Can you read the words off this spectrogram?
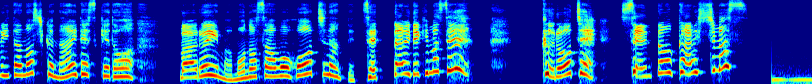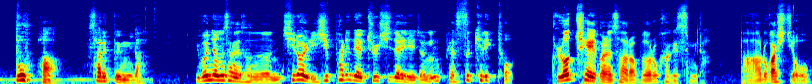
まり楽しくないですけど、悪い魔物さんを放置なんて絶対できませんクローチェ、戦闘開始します 부하 사립부입니다. 이번 영상에서는 7월 28일에 출시될 예정인 베스트 캐릭터 클러치에 관해서 알아보도록 하겠습니다. 바로 가시죠.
